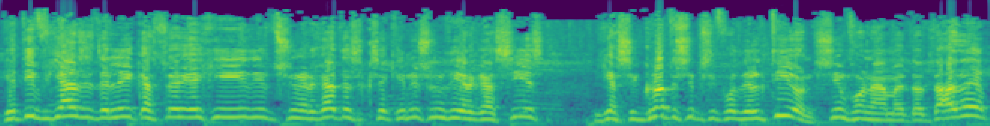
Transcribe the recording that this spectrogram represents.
γιατί βιάζεται λέει καθώς έχει ήδη τους συνεργάτες ξεκινήσουν διεργασίες για συγκρότηση ψηφοδελτίων σύμφωνα με το ΤΑΔΕ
